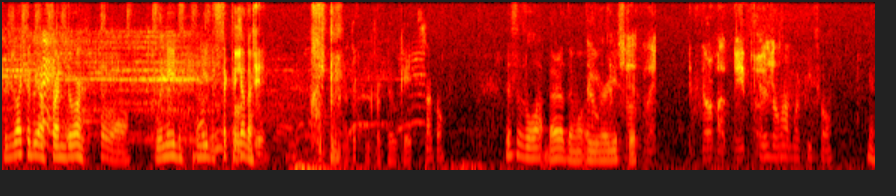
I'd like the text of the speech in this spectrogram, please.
Would you like to be our friend, Dor? Uh, we need we need to stick together. Okay. Knuckle. This is a lot better than what we were used to. normal people. It is a lot more peaceful. Yes.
